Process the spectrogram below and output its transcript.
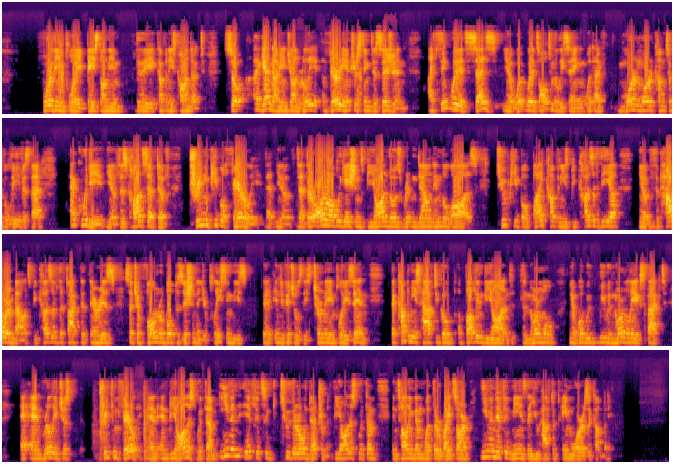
for the employee based on the, the company's conduct. So, again, I mean, John, really a very interesting decision. I think what it says, you know, what, what it's ultimately saying, what I've more and more come to believe is that equity, you know, this concept of treating people fairly, that, you know, that there are obligations beyond those written down in the laws to people by companies because of the uh, you know the power imbalance because of the fact that there is such a vulnerable position that you're placing these uh, individuals these terminated employees in that companies have to go above and beyond the normal you know what we, we would normally expect and, and really just treat them fairly and, and be honest with them, even if it's a, to their own detriment. Be honest with them in telling them what their rights are, even if it means that you have to pay more as a company.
